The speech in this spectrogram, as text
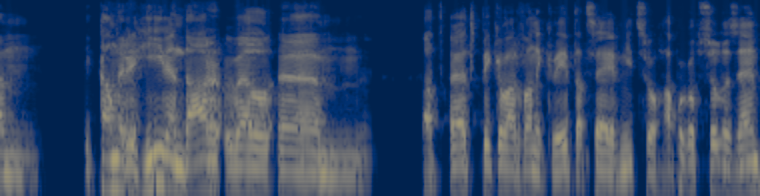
um, ik kan er hier en daar wel wat uitpikken waarvan ik weet dat zij er niet zo happig op zullen zijn,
